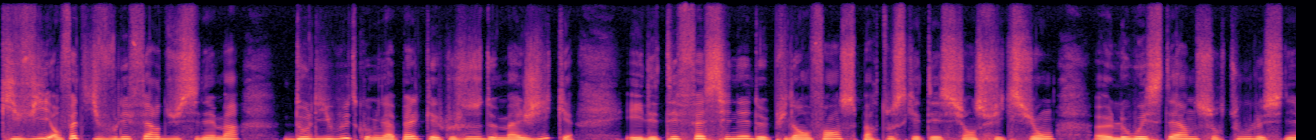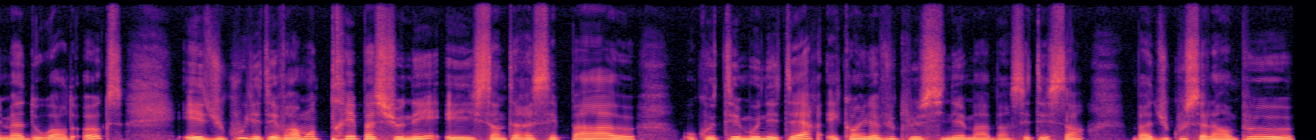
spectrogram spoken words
qui vit. En fait, il voulait faire du cinéma d'Hollywood, comme il appelle, quelque chose de magique. Et il était fasciné depuis l'enfance par tout ce qui était science-fiction, euh, le western surtout, le cinéma d'Howard Hawks. Et du coup, il était vraiment très passionné et il s'intéressait pas euh, au côté monétaire. Et quand il a vu que le cinéma, ben, c'était ça, bah, du coup, ça l'a un peu,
